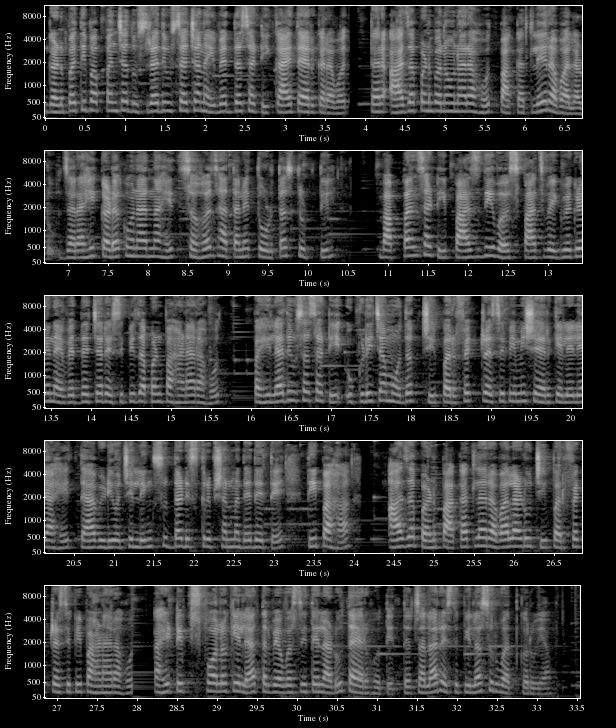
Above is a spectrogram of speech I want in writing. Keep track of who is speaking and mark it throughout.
Speaker 1: गणपती बाप्पांच्या दुसऱ्या दिवसाच्या नैवेद्यासाठी काय तयार करावं? तर आज आपण बनवणार आहोत पाकातले रवा लाडू. जराही कडक होणार नाहीत सहज हाताने तोडताच तुटतील. बाप्पांसाठी पाच दिवस पाच वेगवेगळे नैवेद्याच्या रेसिपीज आपण पाहणार आहोत. पहिल्या दिवसासाठी उकडीच्या मोदकची परफेक्ट रेसिपी मी शेअर केलेली आहे. त्या व्हिडिओची लिंकसुद्धा डिस्क्रिप्शनमध्ये देते. ती पहा. आज आपण पाकातल्या रवा लाडूची परफेक्ट रेसिपी पाहणार आहोत. काही टिप्स फॉलो केल्या तर व्यवस्थित हे लाडू तयार होतील. तर चला रेसिपीला सुरुवात करूया.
